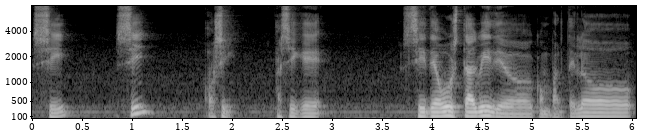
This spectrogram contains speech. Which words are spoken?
sí, sí o sí. Así que, si te gusta el vídeo, compártelo,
